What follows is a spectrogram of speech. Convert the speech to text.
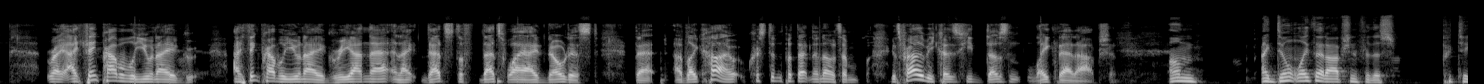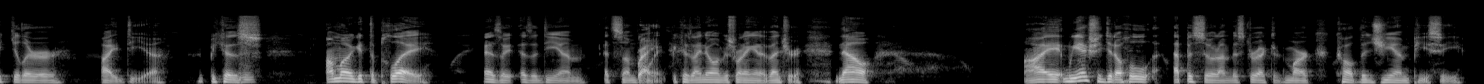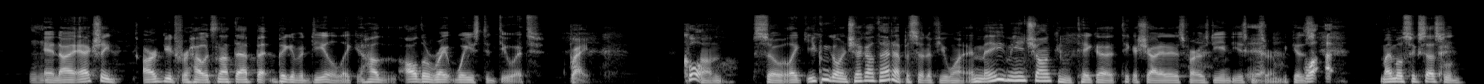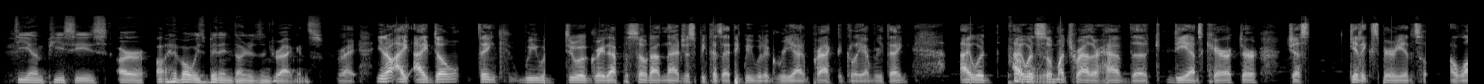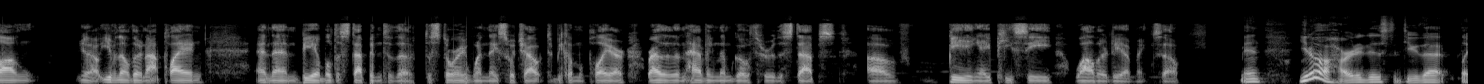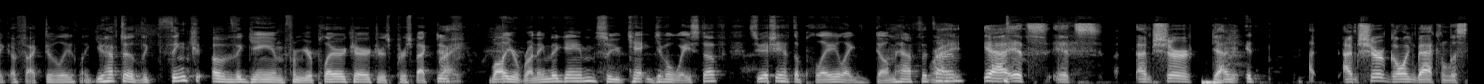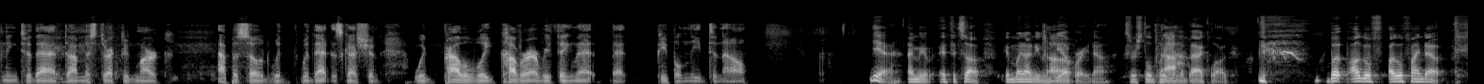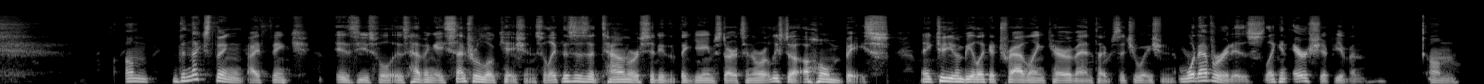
Right. I think probably you and I agree. I think probably you and I agree on that, and I that's the that's why I noticed that I'm like, huh, Chris didn't put that in the notes. I'm, it's probably because he doesn't like that option. Um, I don't like that option for this particular idea because I'm gonna get to play as a as a DM at some Right. point because I know I'm just running an adventure. Now, I we actually did a whole episode on misdirected mark called the GMPC, Mhm. and I actually argued for how it's not that big of a deal, like how all the right ways to do it. Right. Cool. Um, so like you can go and check out that episode if you want, and maybe me and Shawn can take a take a shot at it as far as D and D is Yeah. concerned because well, I, my most successful DM PCs are have always been in Dungeons and Dragons. right. You know, I, I don't think we would do a great episode on that just because I think we would agree on practically everything. I would I would so much rather have the DM's character just get experience along, you know, even though they're not playing and then be able to step into the, the story when they switch out to become a player rather than having them go through the steps of being a PC while they're DMing. So Man, you know how hard it is to do that like effectively. Like you have to like think of the game from your player character's perspective Right. while you're running the game, so you can't give away stuff. So you actually have to play like dumb half the time. Right. Yeah, it's it's. I'm sure. Yeah, I mean, it I'm sure going back and listening to that uh, misdirected mark episode with with that discussion would probably cover everything that that people need to know. yeah. I mean, if it's up, it might not even be Oh. up right now because we're still putting it in Ah. the backlog. but I'll go. I'll go find out. Um, the next thing I think is useful is having a central location. So, like, this is a town or city that the game starts in, or at least a, a home base. And it could even be like a traveling caravan type situation, whatever it is, like an airship, even. Um,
